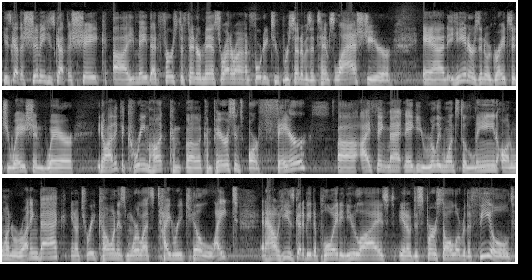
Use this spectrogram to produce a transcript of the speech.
He's got the shimmy, he's got the shake. Uh, he made that first defender miss right around 42% of his attempts last year. And he enters into a great situation where, you know, I think the Kareem Hunt com- uh, comparisons are fair. Uh, I think Matt Nagy really wants to lean on one running back. You know, Tarik Cohen is more or less Tyreek Hill light and how he's going to be deployed and utilized, you know, dispersed all over the field.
